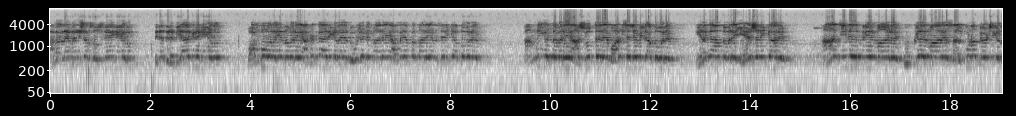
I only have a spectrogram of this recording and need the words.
അതാണ് മനുഷ്യർ സ്വസ്നേഹികളും പിന്നെ ദ്രവ്യാഗ്രഹികളും. വമ്പ് പറയുന്നവരെ അഹങ്കാരികളെ ദൂഷകന്മാരെ അമ്മയപ്പന്മാരെ അനുസരിക്കാത്തവര്. നന്ദി കെട്ടവരെ അശുദ്ധരെ വാത്സല്യമില്ലാത്തവര്. ഇണങ്ങാത്തവരെ ഏഷണിക്കാര് ആജീതേന്ദ്രിയന്മാര് ഉഗ്രന്മാര് സൽഗുണദ്വേഷികൾ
